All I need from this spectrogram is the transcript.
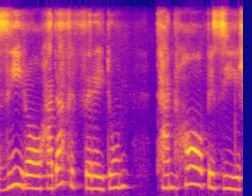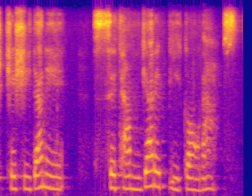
زیرا هدف فریدون تنها به زیر کشیدن ستمگر بیگانه است.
